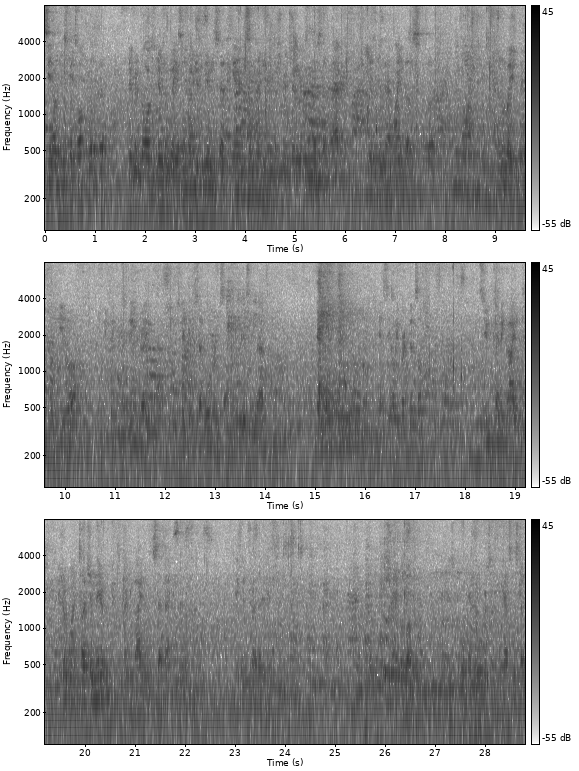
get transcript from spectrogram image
see how his foot's off a little bit? Different dogs are different ways. Sometimes you can get him to step again, sometimes you push their toes and they'll step back. He doesn't do that, mine does. But um, another way, you take front feet off, you take his feet, right? Just make him step over himself, basically that. Yeah, see how he corrected himself? So you can kind of guide him. You don't want to touch him there, but you can kind of guide him to step back and forth. Yeah, good, try that again. Strip above him, and just pull him over so he has to step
